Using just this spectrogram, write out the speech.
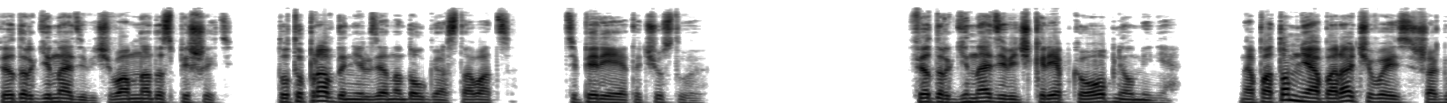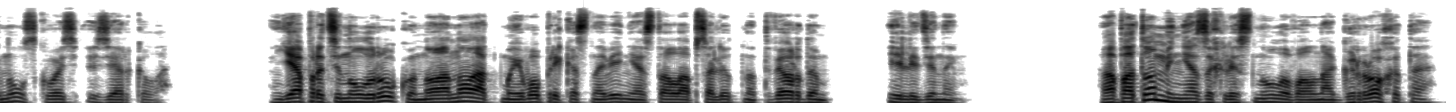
«Федор Геннадьевич, вам надо спешить. Тут и правда нельзя надолго оставаться. Теперь я это чувствую. Федор Геннадьевич крепко обнял меня, а потом, не оборачиваясь, шагнул сквозь зеркало. Я протянул руку, но оно от моего прикосновения стало абсолютно твердым и ледяным. А потом меня захлестнула волна грохота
